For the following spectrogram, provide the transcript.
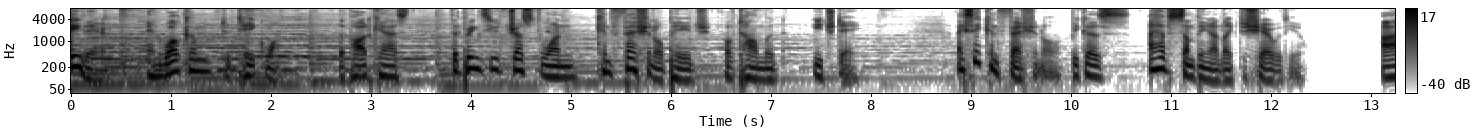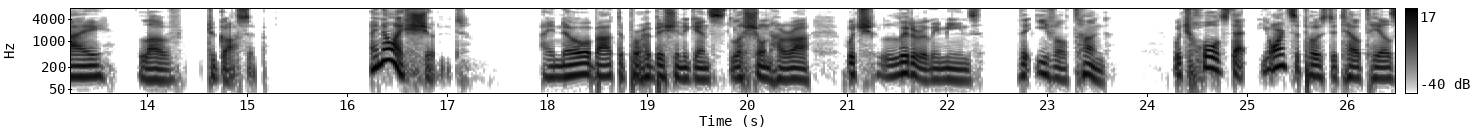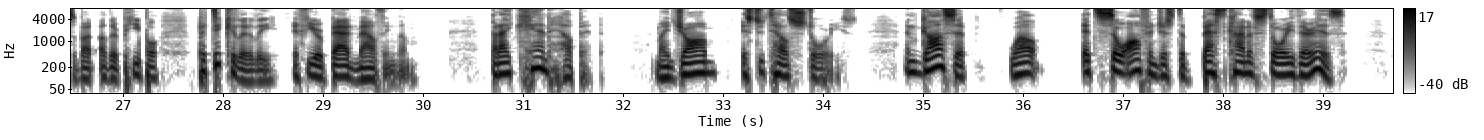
Hey there, and welcome to Take One, the podcast that brings you just one confessional page of Talmud each day. I say confessional because I have something I'd like to share with you. I love to gossip. I know I shouldn't. I know about the prohibition against Lashon Hara, which literally means the evil tongue, which holds that you aren't supposed to tell tales about other people, particularly if you're bad mouthing them. But I can't help it. My job is to tell stories. And gossip, well, it's so often just the best kind of story there is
